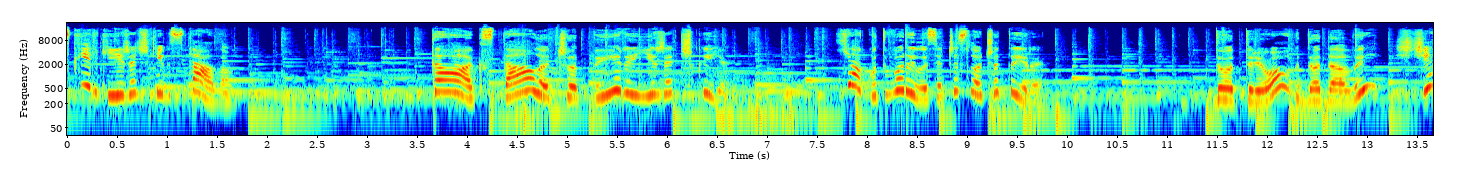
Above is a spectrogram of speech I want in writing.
Скільки їжачків стало? Так, стало чотири їжачки. Як утворилося число чотири? До трьох додали ще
